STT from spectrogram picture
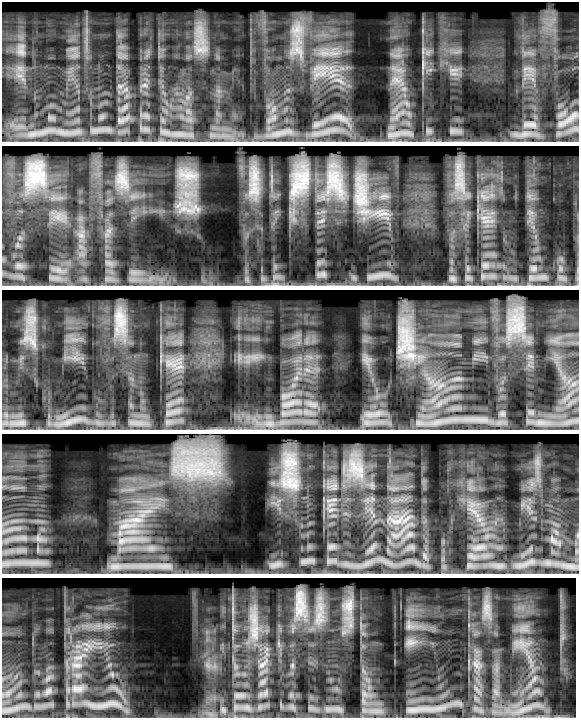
eh, no momento não dá para ter um relacionamento. Vamos ver, né, o que que levou você a fazer isso. Você tem que se decidir. Você quer ter um compromisso comigo? Você não quer? Embora eu te ame, você me ama, mas isso não quer dizer nada, porque ela, mesmo amando, ela traiu. É. Então, já que vocês não estão em um casamento,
